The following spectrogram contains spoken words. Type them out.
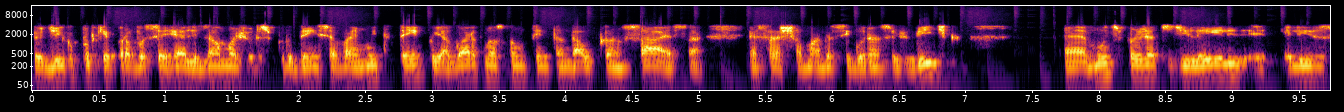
Eu digo porque para você realizar uma jurisprudência vai muito tempo e agora que nós estamos tentando alcançar essa essa chamada segurança jurídica, é, muitos projetos de lei eles, eles,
